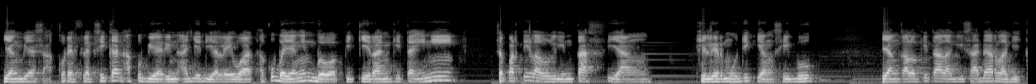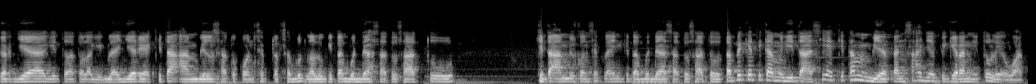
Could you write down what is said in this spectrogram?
yang biasa aku refleksikan aku biarin aja dia lewat. Aku bayangin bahwa pikiran kita ini seperti lalu lintas yang hilir mudik yang sibuk yang kalau kita lagi sadar lagi kerja gitu atau lagi belajar ya kita ambil satu konsep tersebut lalu kita bedah satu-satu. Kita ambil konsep lain kita bedah satu-satu. Tapi ketika meditasi ya kita membiarkan saja pikiran itu lewat.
